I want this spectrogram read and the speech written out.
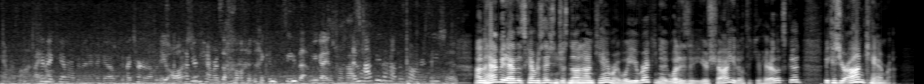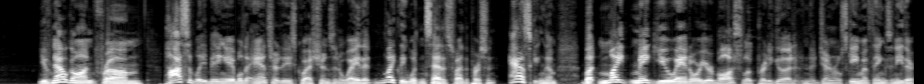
cameras on. I had my camera up a minute ago. If I turn it off, You all have your cameras on. I can see them. You guys, I'm happy to have this conversation. I'm happy to have this conversation, just not on camera. Well, you recognize what is it? You're shy. You don't think your hair looks good because you're on camera. You've now gone from possibly being able to answer these questions in a way that likely wouldn't satisfy the person asking them, but might make you and or your boss look pretty good in the general scheme of things and either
